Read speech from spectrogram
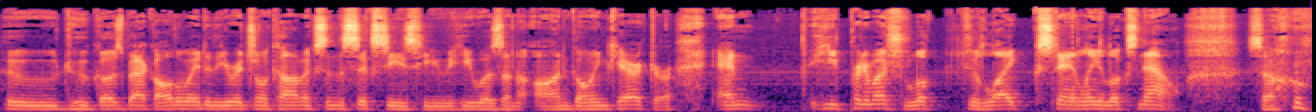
who who goes back all the way to the original comics in the '60s. He he was an ongoing character and he pretty much looked like Stan Lee looks now. So,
